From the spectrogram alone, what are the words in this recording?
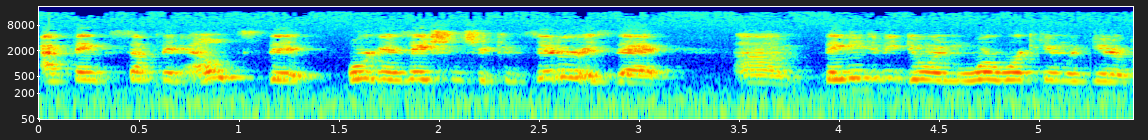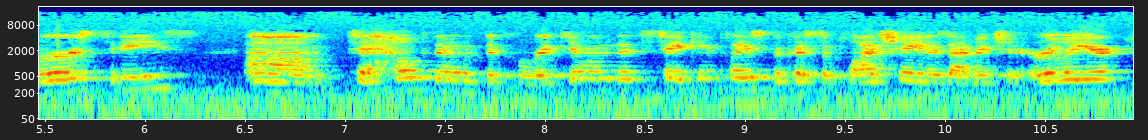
I think something else that organizations should consider is that um, they need to be doing more working with universities um, to help them with the curriculum that's taking place because supply chain, as I mentioned earlier,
